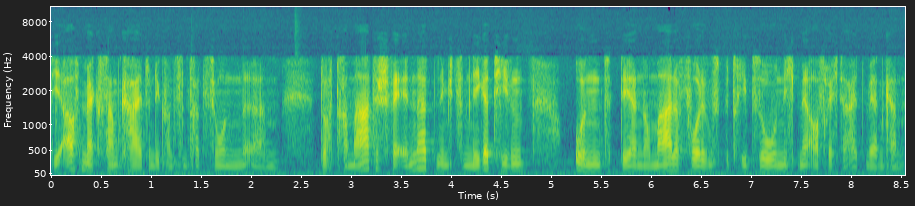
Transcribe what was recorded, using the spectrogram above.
die Aufmerksamkeit und die Konzentration ähm, doch dramatisch verändert, nämlich zum Negativen und der normale Vorlesungsbetrieb so nicht mehr aufrechterhalten werden kann.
